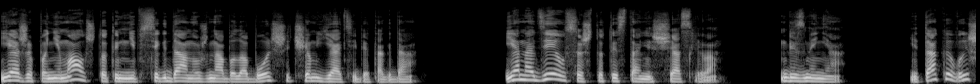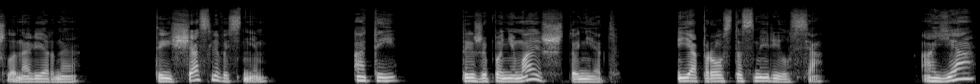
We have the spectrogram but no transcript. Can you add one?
Я же понимал, что ты мне всегда нужна была больше, чем я тебе тогда. Я надеялся, что ты станешь счастлива. Без меня. И так и вышло, наверное. Ты счастлива с ним? А ты? Ты же понимаешь, что нет. Я просто смирился. А я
